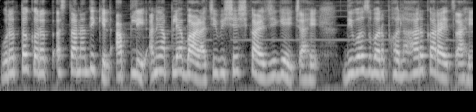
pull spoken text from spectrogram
व्रत करत असताना देखील आपली आणि आपल्या बाळाची विशेष काळजी घ्यायची आहे. दिवसभर फलहार करायचा आहे.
